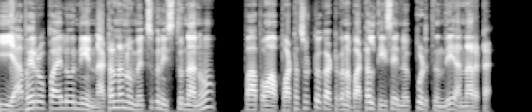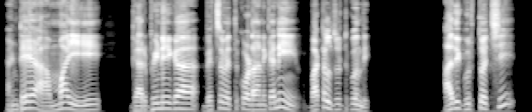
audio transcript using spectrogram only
ఈ యాభై రూపాయలు నీ నటనను మెచ్చుకుని ఇస్తున్నాను. పాపం ఆ పొట్ట చుట్టూ కట్టుకున్న బట్టలు తీసే నొప్పుడుతుంది అన్నారట. అంటే ఆ అమ్మాయి గర్భిణీగా బిచ్చమెత్తుకోవడానికని బట్టలు చుట్టుకుంది. అది గుర్తొచ్చి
